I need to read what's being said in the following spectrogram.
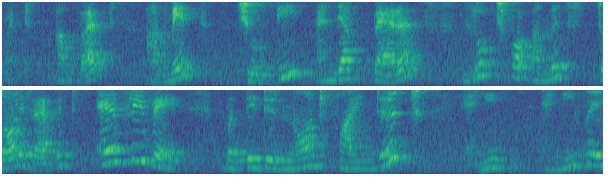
But, uh, but Amit, Jyoti and their parents looked for Amit's toy rabbit everywhere but they did not find it any anyway.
